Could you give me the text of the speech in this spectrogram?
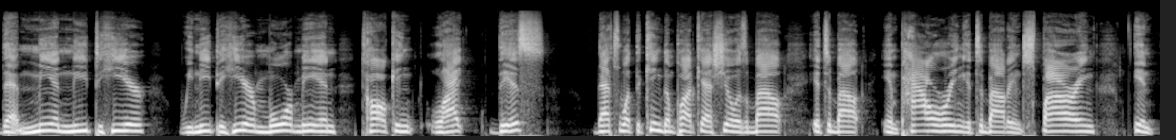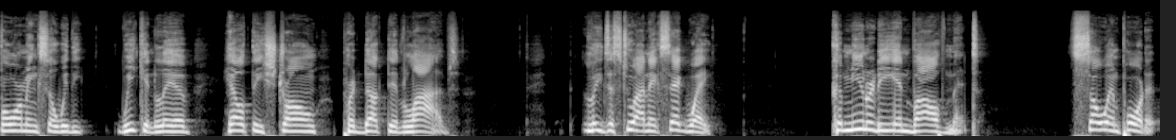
that men need to hear. We need to hear more men talking like this that's what the Kingdom Podcast Show is about. It's about empowering, it's about inspiring, informing so we, we can live healthy, strong, productive lives. Leads us to our next segue community involvement. So important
